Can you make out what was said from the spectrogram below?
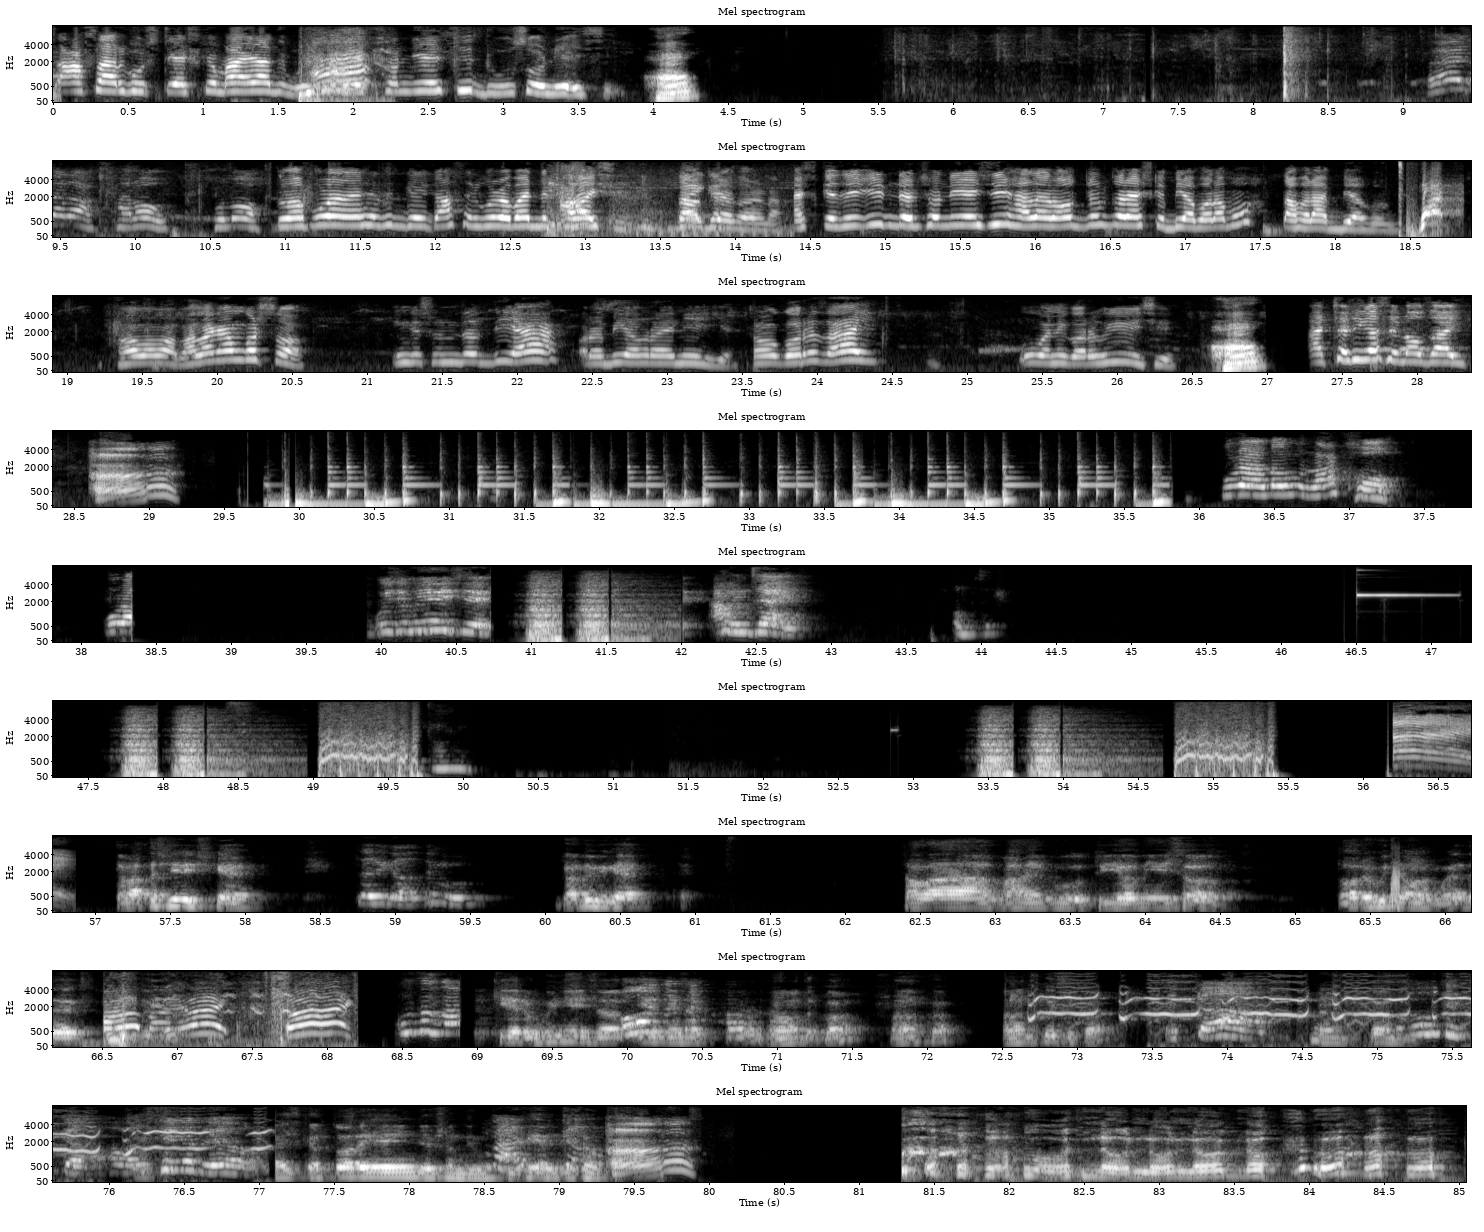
চাচার গোষ্ঠী আজকে মায়েরা দিব। ইঞ্জেকশন নিয়েছি ডুসও নিয়েছি শোনো। তোমরা পুরা সেদিন গাছের গুঁড়ো বাইন্দে খাওয়াইছি তাও বিয়া করে না আজকে যে ইন্ডেকশন নিয়েছি হালার অর্জন করে আজকে বিয়া পড়াবো তারপর আমি বিয়া করব হ বাবা ভালো কাম করছ ইঞ্জেকশনটা দিয়া ওরা বিয়া করায় নিয়ে। গিয়ে ঘরে যাই ও মানে ঘরে হয়ে গেছে Huh? আচ্ছা ঠিক আছে নাও যাই। রাখো। ওই যে হয়েছে আমি যাই। তোরা তো শিরিস কে তৈরি গাও তুমি গাদু বিঘে শালা বাহেবু তুইও নিয়েছ তোর হুই যাওয়ার মনে দেখ কে রে হুই নিয়েছ কে নিয়েছ ক ক কইছি ক হ্যাঁ, ক। তোর ইঞ্জেকশন দিব কে দিছ no, no, no, no.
